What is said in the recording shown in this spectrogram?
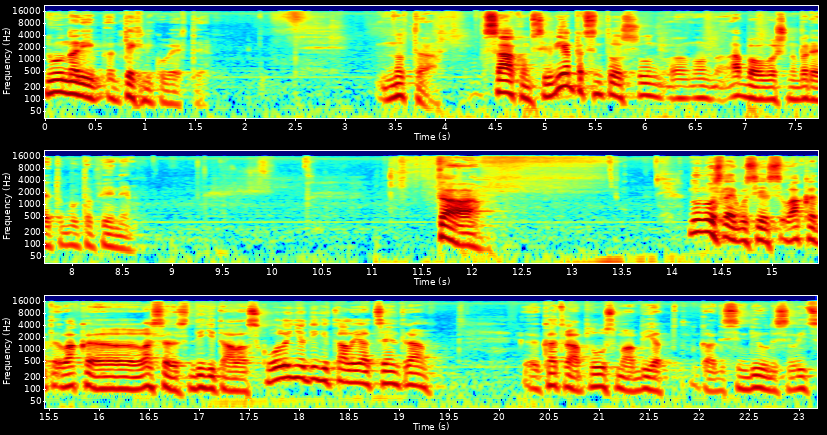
nu, un arī tehniku vērtē. Nu tā. Sākums ir 11. un, un, un apbalvošana varētu būt ap vieniem. Tā. Nu, noslēgusies vakar, vakar, vasaras digitālā skoliņa digitālajā centrā. Katrā plūsmā bija kādi 120 līdz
